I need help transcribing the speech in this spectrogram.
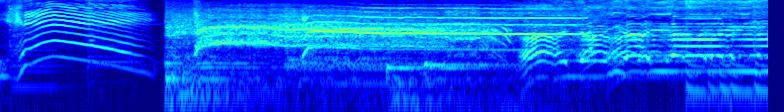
イヘイ Ay, ay, ay, ay.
